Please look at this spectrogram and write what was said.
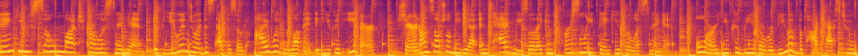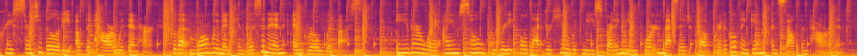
Thank you so much for listening in. If you enjoyed this episode, I would love it if you could either share it on social media and tag me so that I can personally thank you for listening in. Or you could leave a review of the podcast to increase searchability of the power within her so that more women can listen in and grow with us. Either way, I am so grateful that you're here with me spreading the important message about critical thinking and self empowerment.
